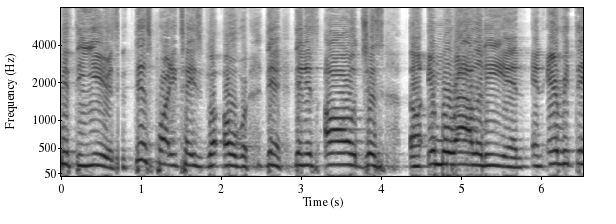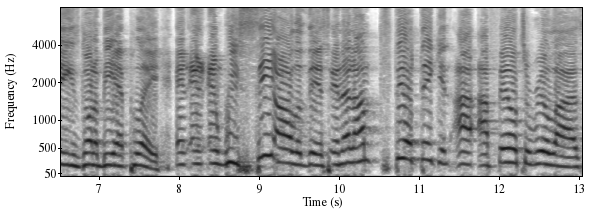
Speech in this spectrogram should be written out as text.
50 years. If this party takes over, then, then it's all just uh, immorality and, and everything is going to be at play. And, and, and we see all of this, and then I'm still thinking I, I fail to realize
